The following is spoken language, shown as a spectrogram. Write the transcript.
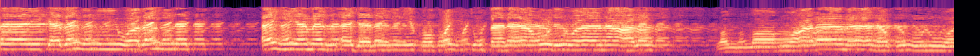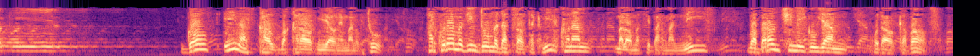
ذلك بيني وبينك. أيما الأجلين قضيت فلا عدوان علي. والله على ما نقول وكيل. گفت این از قول و قرار میان من و تو. هر کدام از این دو مدت را تکمیل کنم ملامتی بر من نیست و بر آنچه می‌گویم خدا گواست.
